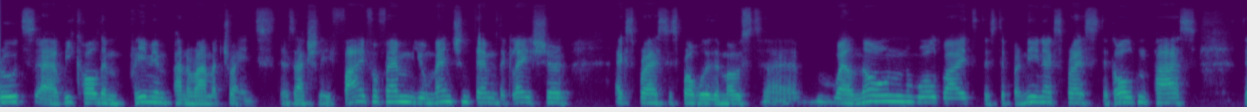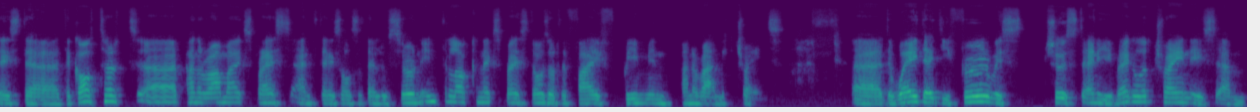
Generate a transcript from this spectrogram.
routes, uh, we call them premium panorama trains. There's actually five of them. You mentioned them, the Glacier Express is probably the most uh, well known worldwide. There's the Bernina Express, the Golden Pass, there's the, the Gotthard uh, Panorama Express, and there is also the Lucerne Interlaken Express. Those are the five premium panoramic trains. Uh, the way they differ with just any regular train is um,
